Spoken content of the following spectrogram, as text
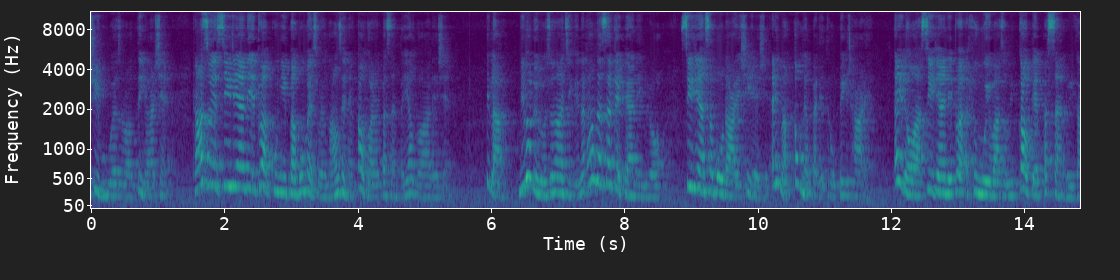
ရှိဘူးပဲဆိုတော့သိရရှင်ဒါဆိုရင် CDN တွေအတွက်ကူညီပံ့ပိုးမယ်ဆိုတဲ့ခေါင်းစဉ်နဲ့ကောက်သွားတဲ့ပတ်စံပဲရောက်သွားရလဲရှင်သိလားမိဘမျိုးလိုစဉ်းစားကြည့်လေ2021ခန်းနေပြီးတော့ CDN supporter တွေရှိရရှင်အဲ့ဒီမှာကောက်တဲ့ပတ်တွေသူတို့ပေးထားတယ်အဲ့ဒီတော့ CDN တွေအတွက်အလှငွေပါဆိုပြီးကောက်တဲ့ပတ်စံတွေက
